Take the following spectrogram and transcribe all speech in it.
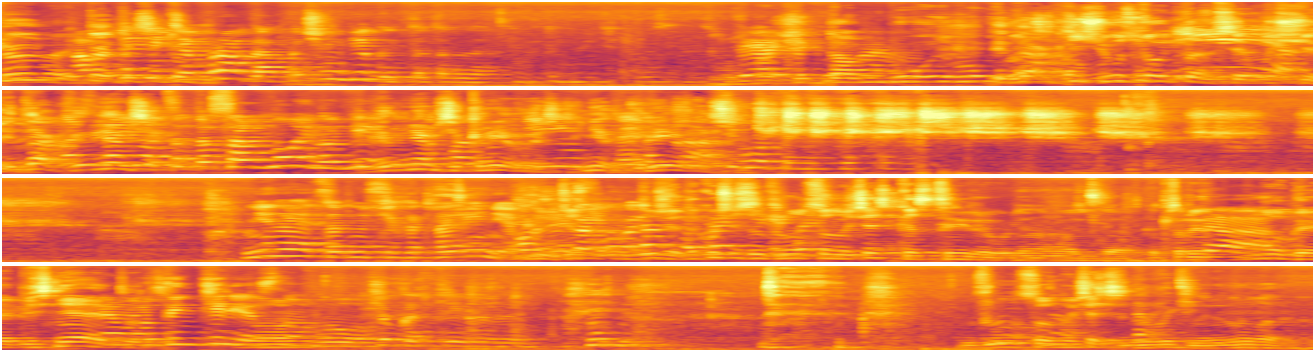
Да, другая. А подождите, правда, а почему бегает-то тогда? Ну, значит, там будет... ну, Итак, Не чувствует там себя мужчина. Итак, вернемся, Остается-то с одной, но бегает. вернемся по к ревности. Нет, к Это ревности. Мне нравится одно стихотворение. Бы слушай, такую сейчас информационную часть кастрировали, на мой взгляд, которая Да. многое объясняет. Прям вот, вот интересно но было. Что кастрированный? Информационную часть это выкинули, ну ладно.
